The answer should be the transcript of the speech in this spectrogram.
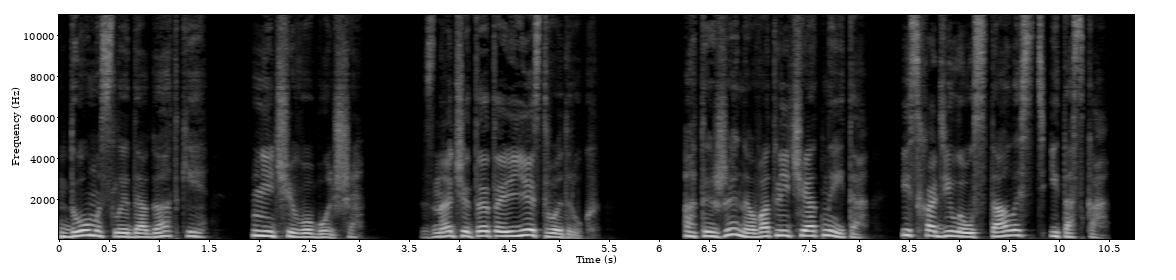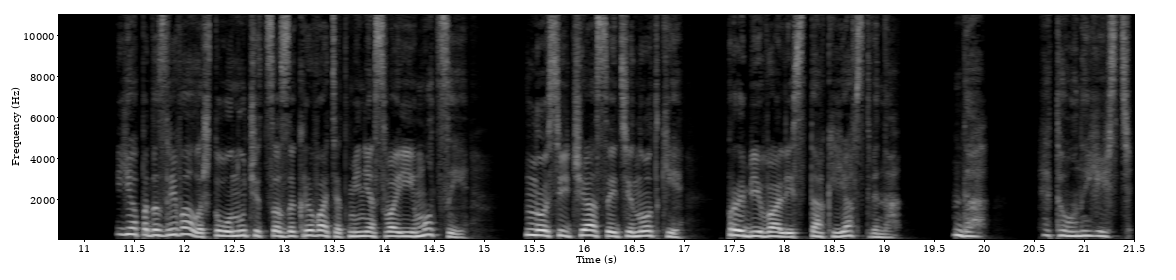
Домыслы, догадки, ничего больше. Значит, это и есть твой друг. А ты, Жена, в отличие от Нейта, исходила усталость и тоска. Я подозревала, что он учится закрывать от меня свои эмоции, но сейчас эти нотки пробивались так явственно. Да, это он и есть.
